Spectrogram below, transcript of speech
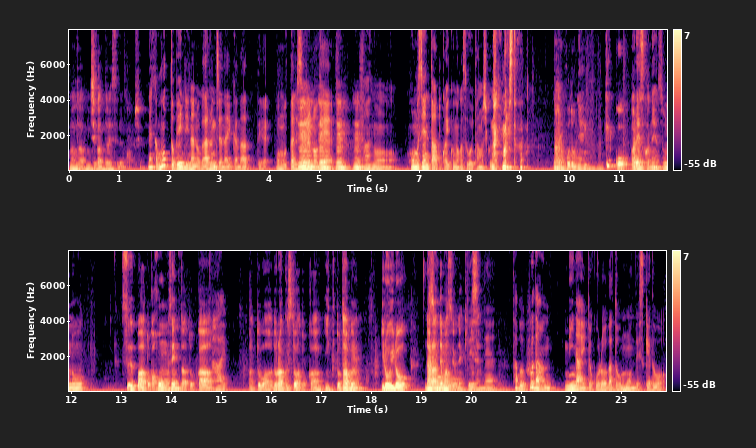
また違ったりするのかもしれない。なんかもっと便利なのがあるんじゃないかなって思ったりするので、あのホームセンターとか行くのがすごい楽しくなりました。なるほどね。結構あれですかねそのスーパーとかホームセンターとかはい。あとはドラッグストアとか行くと多分いろいろ並んでますよねですね。ね多分普段見ないところだと思うんですけど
